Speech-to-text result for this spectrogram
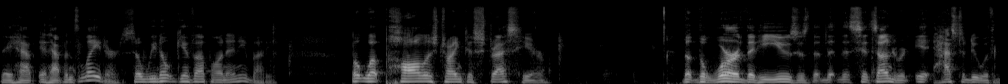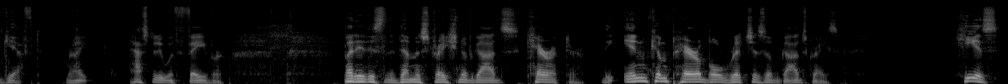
they have it happens later. So we don't give up on anybody. But what Paul is trying to stress here, the, the word that he uses that, that, that sits under it, it has to do with gift, right? It has to do with favor. But it is the demonstration of God's character the incomparable riches of God's grace. He is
